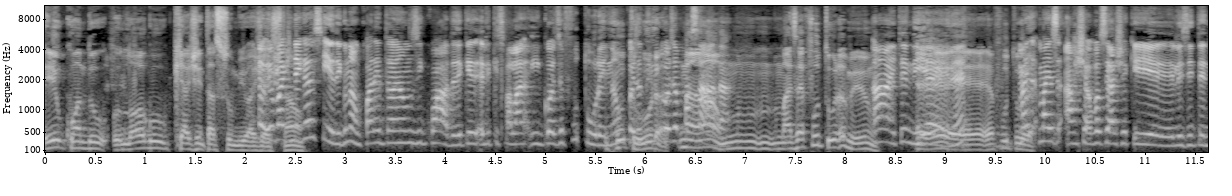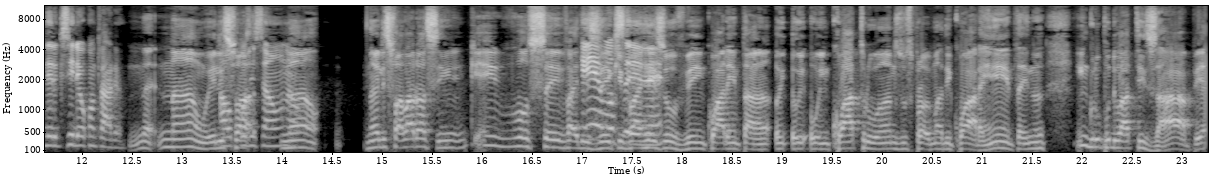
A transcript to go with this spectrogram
eu, quando, logo que a gente assumiu a Então, eu gestão... imaginei que era assim, eu digo, não, 40 anos em quadro. Ele, quis- ele quis falar em coisa futura e não coisa, futura. coisa passada. Não, mas é futura mesmo. Ah, entendi, é, né? é, é futura. Mas, mas acha, você acha que eles entenderam que seria o contrário? N- Não, eles A oposição, não. Não. Não, eles falaram assim: quem você vai Quem é dizer que você, vai né? resolver em 40 anos, ou, ou em 4 anos os problemas de 40, e no- em grupo do WhatsApp? É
